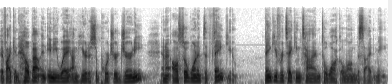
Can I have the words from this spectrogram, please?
if I can help out in any way. I'm here to support your journey. And I also wanted to thank you. Thank you for taking time to walk along beside me.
